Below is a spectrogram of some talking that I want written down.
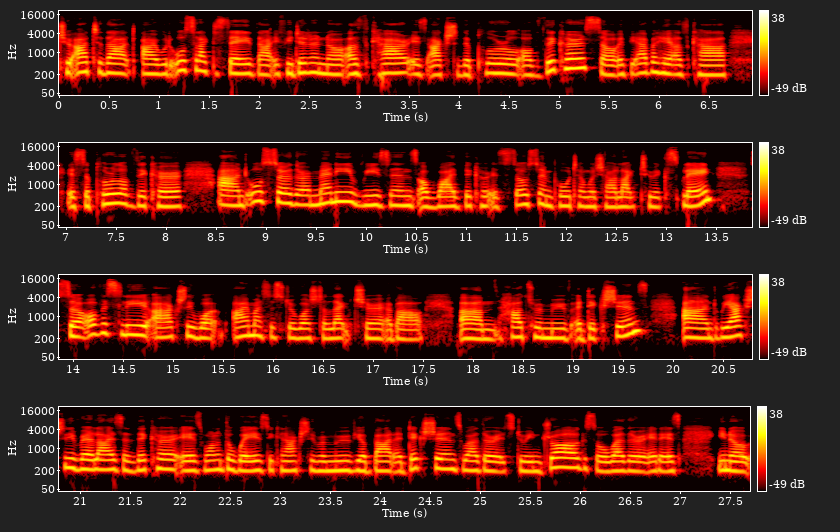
to add to that, I would also like to say that if you didn't know, azkar is actually the plural of dhikr. So if you ever hear azkar, it's the plural of dhikr. And also, there are many reasons of why dhikr is so so important, which I'd like to explain. So obviously, I actually what I and my sister watched a lecture about um, how to remove addictions, and we actually realized that dhikr is one of the ways you can actually remove your bad addiction addictions, whether it's doing drugs or whether it is, you know,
